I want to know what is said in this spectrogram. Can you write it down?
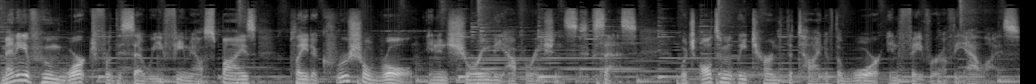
many of whom worked for the SOE female spies played a crucial role in ensuring the operation's success, which ultimately turned the tide of the war in favor of the Allies.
